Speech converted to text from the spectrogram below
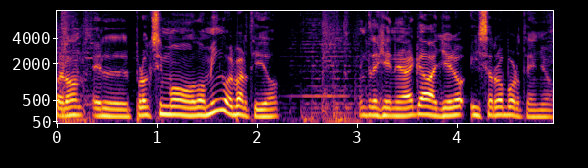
perdón, el próximo domingo el partido entre General Caballero y Cerro Porteño.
